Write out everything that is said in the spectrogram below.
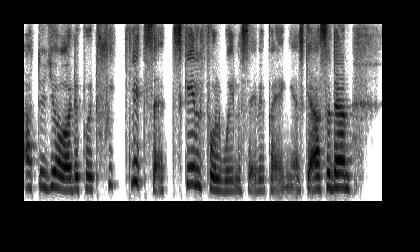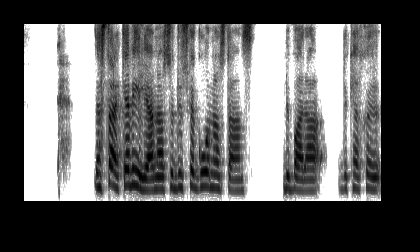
att du gör det på ett skickligt sätt. Skillful will säger vi på engelska. Alltså den, den starka viljan, alltså du ska gå någonstans, du, bara, du kanske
